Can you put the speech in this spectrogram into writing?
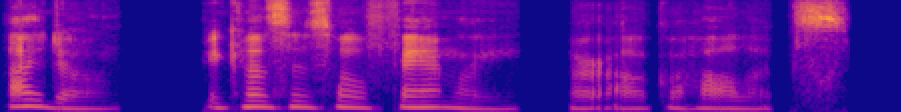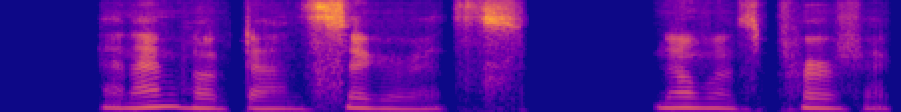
I don't, because his whole family are alcoholics, and I'm hooked on cigarettes. No one's perfect.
